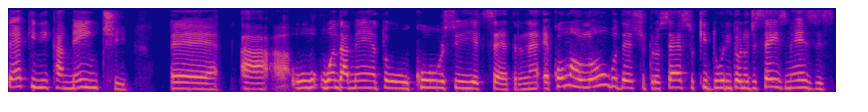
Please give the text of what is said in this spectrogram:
tecnicamente é, a, a, o, o, andamento, o curso e etc. Né? É como ao longo deste processo, que dura em torno de seis meses,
